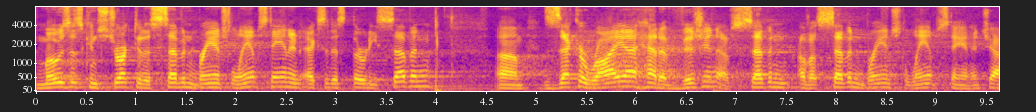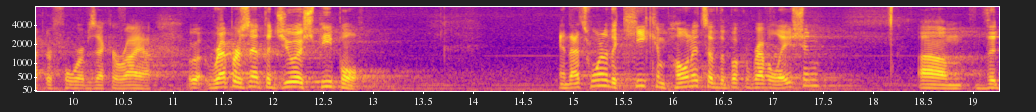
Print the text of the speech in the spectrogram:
Moses constructed a seven branch lampstand in Exodus 37. Um, Zechariah had a vision of seven of a seven-branched lampstand in chapter four of Zechariah, represent the Jewish people. And that's one of the key components of the book of Revelation. Um, the,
